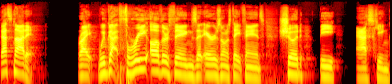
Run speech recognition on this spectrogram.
that's not it, right? We've got three other things that Arizona State fans should be asking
